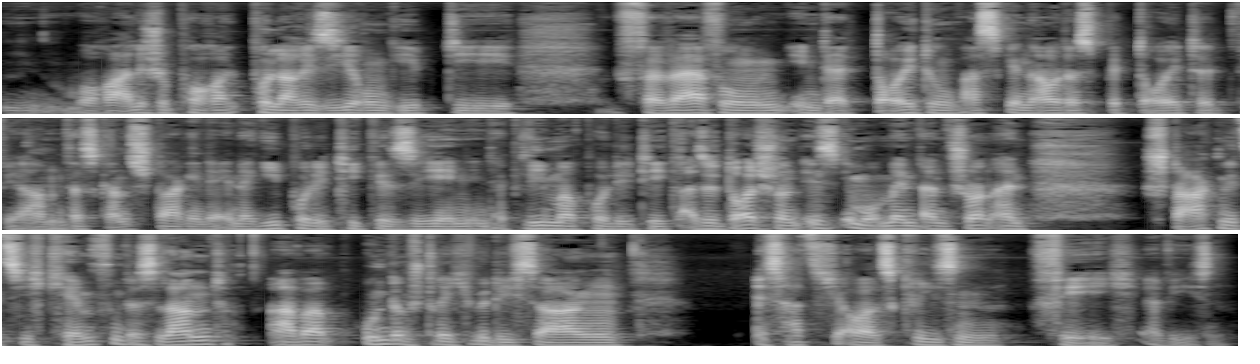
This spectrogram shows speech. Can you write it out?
moralische Polarisierung gibt, die Verwerfungen in der Deutung, was genau das bedeutet. Wir haben das ganz stark in der Energiepolitik gesehen, in der Klimapolitik. Also Deutschland ist im Moment dann schon ein stark mit sich kämpfendes Land. Aber unterm Strich würde ich sagen, es hat sich auch als krisenfähig erwiesen.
